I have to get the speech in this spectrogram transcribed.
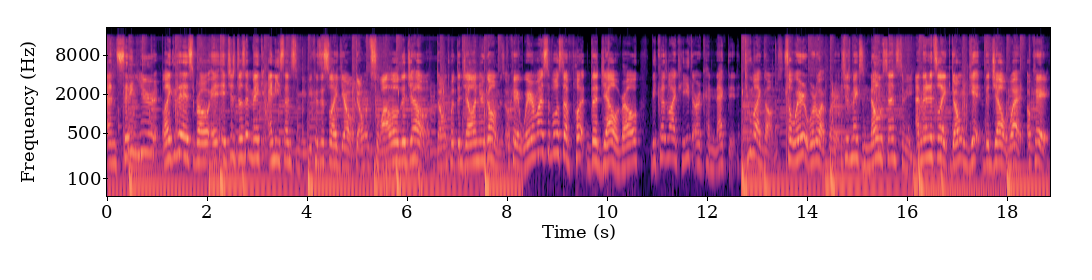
and sitting here like this, bro, it, it just doesn't make any sense to me because it's like, yo, don't swallow the gel. Don't put the gel on your gums. Okay, where am I supposed to put the gel, bro? Because my teeth are connected to my gums. So where, where do I put it? It just makes no sense to me. And then it's like, don't get the gel wet. Okay,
